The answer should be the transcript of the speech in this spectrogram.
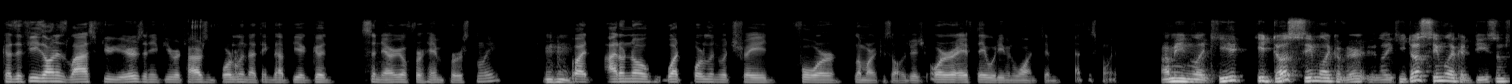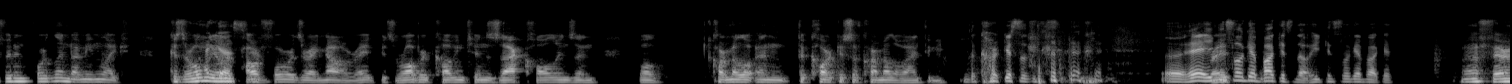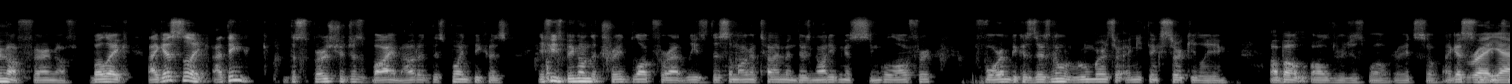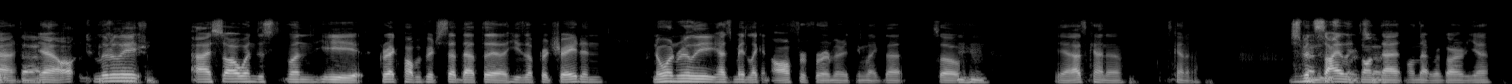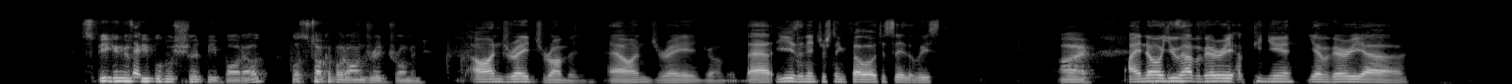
because if he's on his last few years and if he retires in Portland, I think that'd be a good scenario for him personally. Mhm. But I don't know what Portland would trade for Lamarcus Aldridge or if they would even want him at this point. I mean, like he he does seem like a very like he does seem like a decent fit in Portland. I mean, like because their only other power yeah. forwards right now, right? It's Robert Covington, Zach Collins, and well, Carmelo and the carcass of Carmelo Anthony. The carcass of Uh, hey, he Right. can still get buckets though. He can still get buckets. Eh, fair enough, fair enough. But like, I guess like I think the Spurs should just buy him out at this point because if he's been on the trade block for at least this amount of time and there's not even a single offer for him because there's no rumors or anything circulating about Aldridge as well, right? So I guess Right, yeah. Yeah, literally. I saw when this when he Gregg Popovich said that the he's up for trade and no one really has made like an offer for him or anything like that. So Mhm. Yeah, that's kind of it's kind of just Kinda been silent it's on at. that on that regard. Yeah, Speaking of Heck. people who should be bought out, let's talk about Andre Drummond. Andre Drummond, Andre Drummond. That he's an interesting fellow to say the least. I I know you have a very opinion. You have a very uh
